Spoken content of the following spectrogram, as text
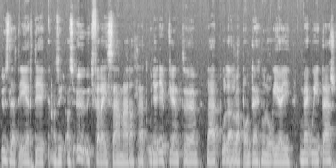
üzleti érték az, ügy, az ő ügyfelei számára. Tehát ugye egyébként látpulláról technológiai megújítás.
